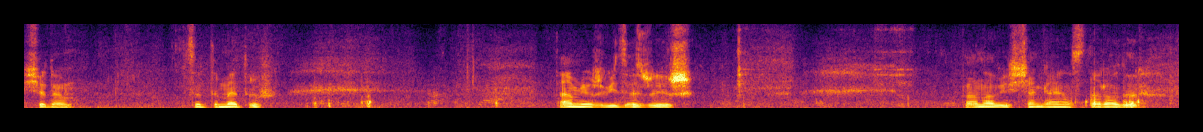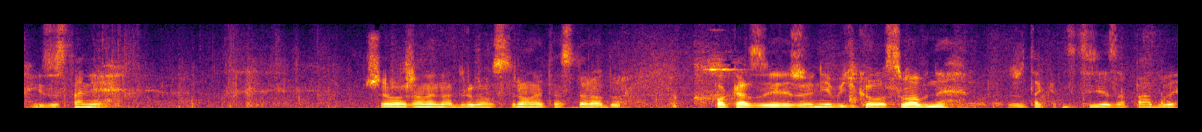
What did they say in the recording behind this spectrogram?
7 cm. Tam już widzę, że już panowie ściągają sterodur i zostanie przełożony na drugą stronę ten sterodur. Pokazuje, że nie być gołosłowny, że takie decyzje zapadły.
